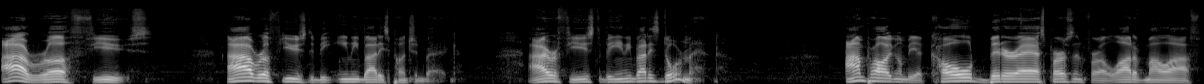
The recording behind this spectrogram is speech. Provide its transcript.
I refuse. I refuse to be anybody's punching bag. I refuse to be anybody's doormat. I'm probably going to be a cold, bitter ass person for a lot of my life.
